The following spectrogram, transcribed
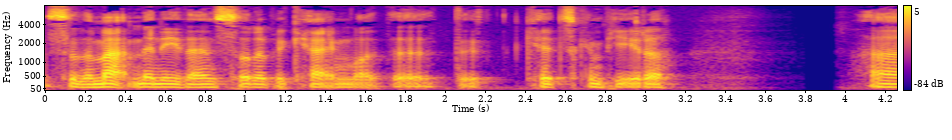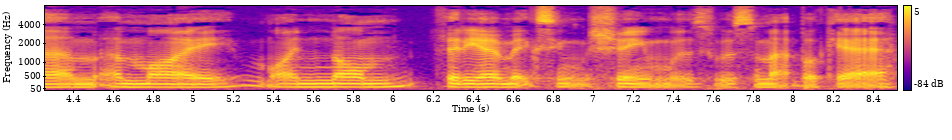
So the Mac Mini then sort of became like the, the kid's computer. Um, and my my non video mixing machine was was the MacBook Air.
